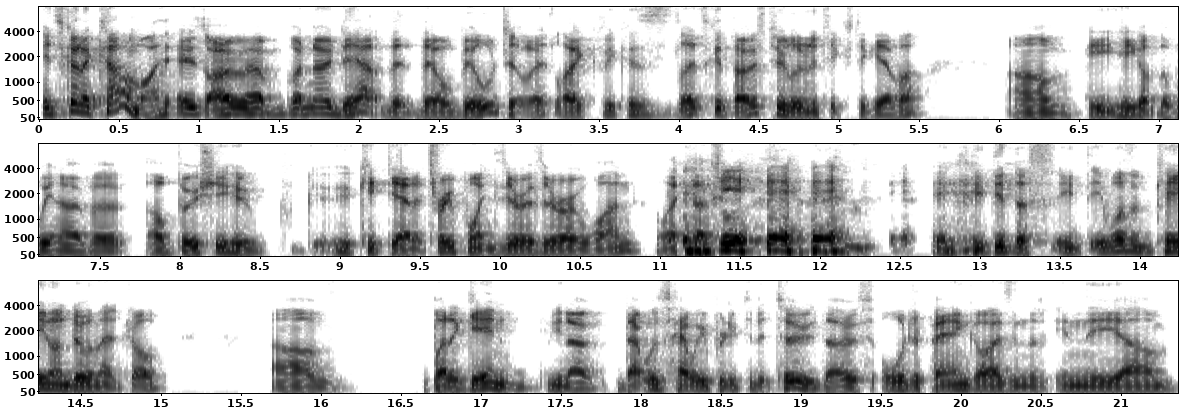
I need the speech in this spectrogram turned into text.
it's going to come. I, it's, I've got no doubt that they'll build to it. Like because let's get those two lunatics together. Um, he, he got the win over Albushi, who who kicked out at three point zero zero one. Like that's, he, yeah. he did this. He, he wasn't keen on doing that job. Um, but again, you know that was how we predicted it too. Those all Japan guys in the in the um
